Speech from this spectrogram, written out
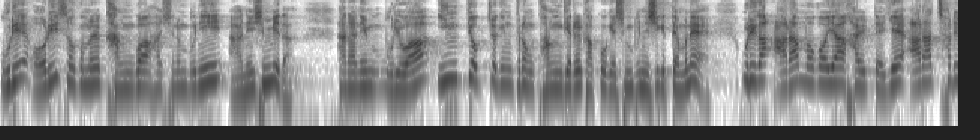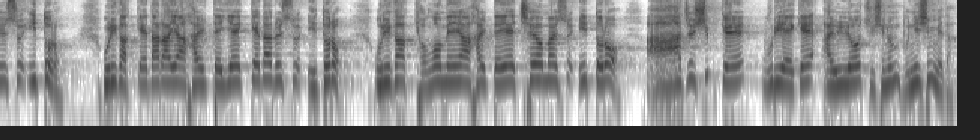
우리의 어리석음을 간과하시는 분이 아니십니다. 하나님 우리와 인격적인 그런 관계를 갖고 계신 분이시기 때문에 우리가 알아먹어야 할 때에 알아차릴 수 있도록 우리가 깨달아야 할 때에 깨달을 수 있도록 우리가 경험해야 할 때에 체험할 수 있도록 아주 쉽게 우리에게 알려주시는 분이십니다.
